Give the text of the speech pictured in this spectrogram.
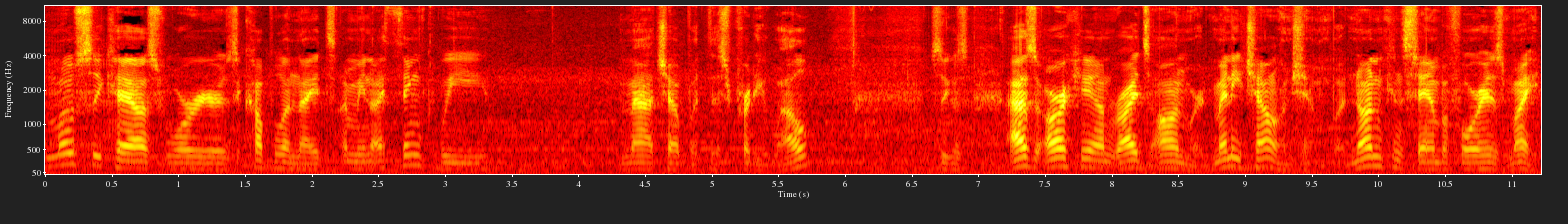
mostly Chaos Warriors, a couple of Knights. I mean, I think we match up with this pretty well. So he goes, As Archaon rides onward, many challenge him, but none can stand before his might.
